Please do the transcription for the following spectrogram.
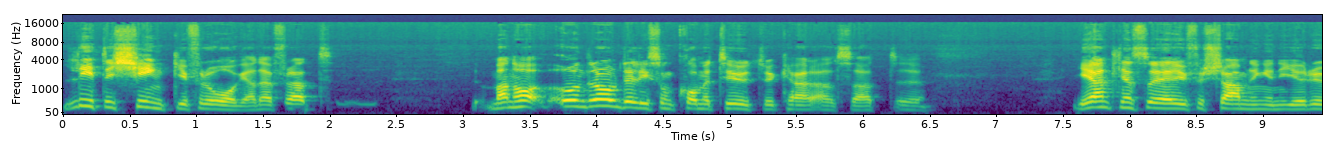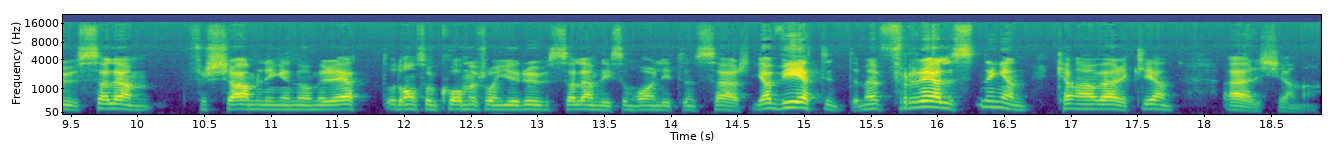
lite kinkig fråga därför att man har, undrar om det liksom kommer till uttryck här alltså att eh, egentligen så är ju församlingen i Jerusalem församlingen nummer ett och de som kommer från Jerusalem liksom har en liten särs... Jag vet inte, men frälsningen kan han verkligen erkänna.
